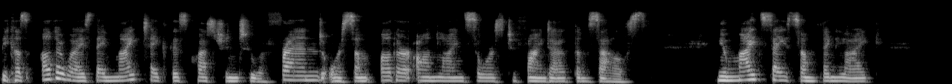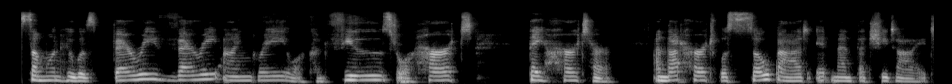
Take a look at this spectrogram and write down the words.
because otherwise they might take this question to a friend or some other online source to find out themselves. You might say something like, someone who was very, very angry or confused or hurt, they hurt her. And that hurt was so bad, it meant that she died.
